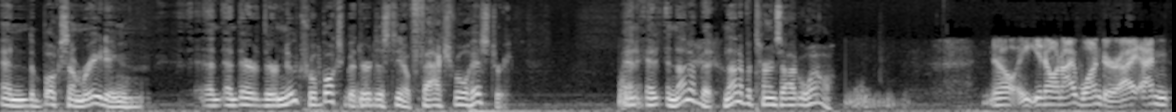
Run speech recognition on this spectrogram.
and the books I'm reading, and, and they're they're neutral books, but they're just you know factual history, and, and none of it none of it turns out well. No, you know, and I wonder. I, I'm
